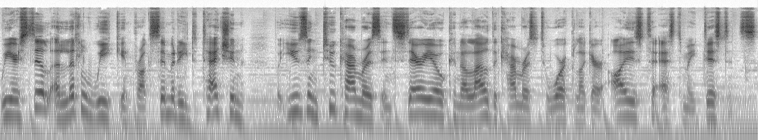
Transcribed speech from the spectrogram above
we are still a little weak in proximity detection, but using two cameras in stereo can allow the cameras to work like our eyes to estimate distance.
